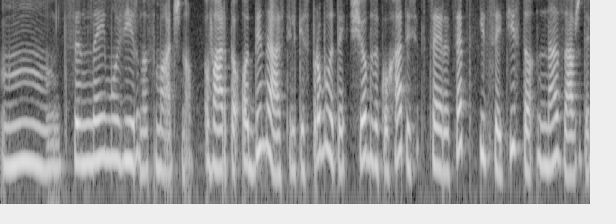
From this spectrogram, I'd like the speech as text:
Мм, це неймовірно смачно. Варто один раз тільки спробувати, щоб закохатись в цей рецепт і це тісто назавжди.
